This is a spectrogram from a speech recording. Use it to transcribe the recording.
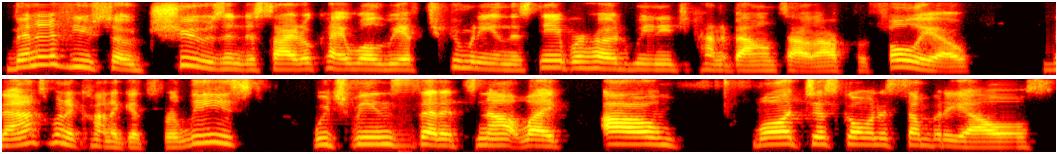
Then if you so choose and decide, okay, well, we have too many in this neighborhood, we need to kind of balance out our portfolio. That's when it kind of gets released, which means that it's not like, oh, well, it's just going to somebody else.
